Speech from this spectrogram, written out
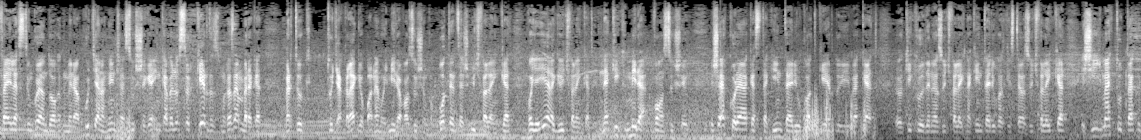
fejlesztünk olyan dolgokat, amire a kutyának nincsen szüksége, inkább először kérdezzük meg az embereket, mert ők tudják a legjobban, nem, hogy mire van szükségünk a potenciális ügyfeleinket, vagy a jellegi ügyfeleinket, hogy nekik mire van szükség. És ekkor elkezdtek interjúkat, kérdőíveket, kiküldeni az ügyfeleiknek, interjúkat készíteni az ügyfeleikkel, és így megtudták, hogy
